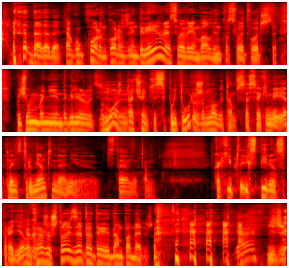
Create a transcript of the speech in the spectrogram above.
Да-да-да. как у Корн. Корн же интегрировали в свое время волынку в свое творчество. Почему бы не интегрировать? Ну, можно, да, что-нибудь, сепультуры же много там со всякими этноинструментами, они постоянно там какие-то experience ы Как проделывают. хорошо, что из этого ты нам подаришь? Я? Ничего.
